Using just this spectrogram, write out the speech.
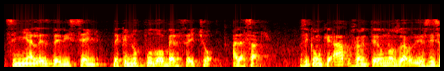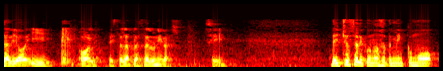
señales de diseño, de que no pudo haberse hecho al azar. Así como que, ah, pues aventé unos dados y así salió y, ole, ahí está la plaza del universo. Sí. De hecho, se le conoce también como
